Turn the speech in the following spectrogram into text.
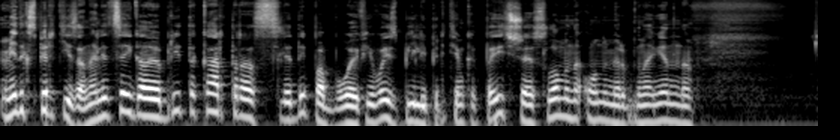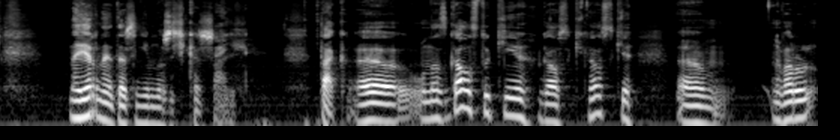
Медэкспертиза. На лице и голове Брита Картера следы побоев. Его избили перед тем, как повесившая сломана, он умер мгновенно. Наверное, даже немножечко жаль. Так, э, у нас галстуки, галстуки, галстуки. Эм, воору-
